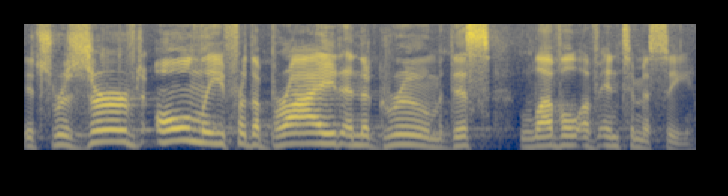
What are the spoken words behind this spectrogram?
It's reserved only for the bride and the groom, this level of intimacy.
